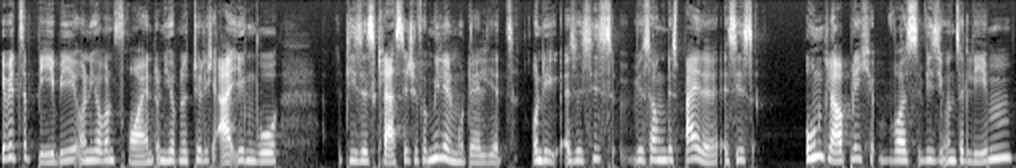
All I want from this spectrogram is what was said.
ich habe jetzt ein Baby und ich habe einen Freund und ich habe natürlich auch irgendwo dieses klassische Familienmodell jetzt. Und ich, also es ist, wir sagen das beide, es ist unglaublich, was, wie sich unser Leben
